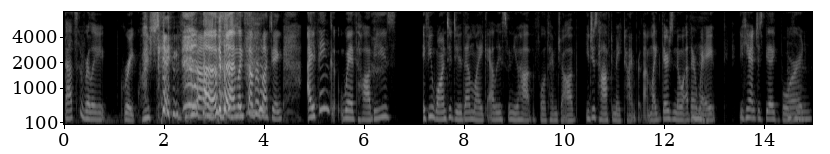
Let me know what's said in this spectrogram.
That's a really great question. Yeah. Um, I'm like self reflecting. I think with hobbies, if you want to do them, like at least when you have a full time job, you just have to make time for them. Like there's no other Mhm. way. You can't just be like bored Mhm.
